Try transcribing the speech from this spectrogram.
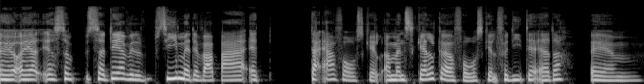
øh, og jeg, jeg, så, så det, jeg vil sige med det, var bare, at der er forskel, og man skal gøre forskel, fordi det er der. Øhm,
